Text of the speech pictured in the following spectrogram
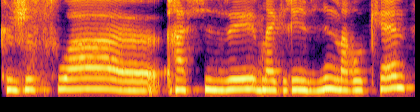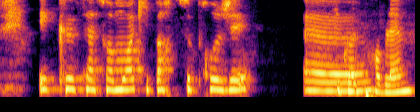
que je sois euh, racisée, maghrébine, marocaine, et que ça soit moi qui porte ce projet. Euh, c'est quoi le problème?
